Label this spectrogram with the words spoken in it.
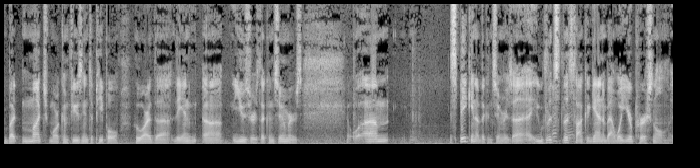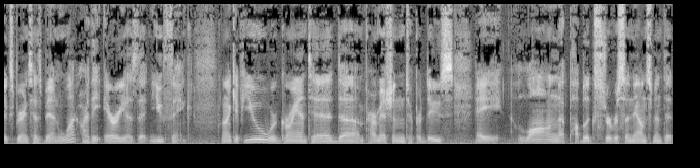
but much more confusing to people who are the the end uh, users, the consumers. Um, speaking of the consumers, uh, let's mm-hmm. let's talk again about what your personal experience has been. What are the areas that you think? Like if you were granted um, permission to produce a long public service announcement that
